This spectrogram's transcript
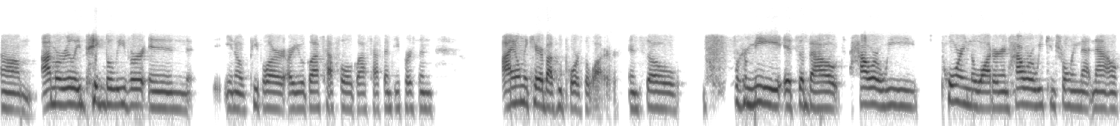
Um, i'm a really big believer in you know people are are you a glass half full glass half empty person? I only care about who pours the water. And so for me it's about how are we pouring the water and how are we controlling that now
